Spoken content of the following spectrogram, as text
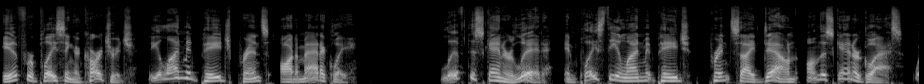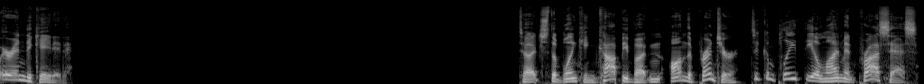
If replacing a cartridge, the alignment page prints automatically. Lift the scanner lid and place the alignment page print side down on the scanner glass where indicated. Touch the blinking copy button on the printer to complete the alignment process.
